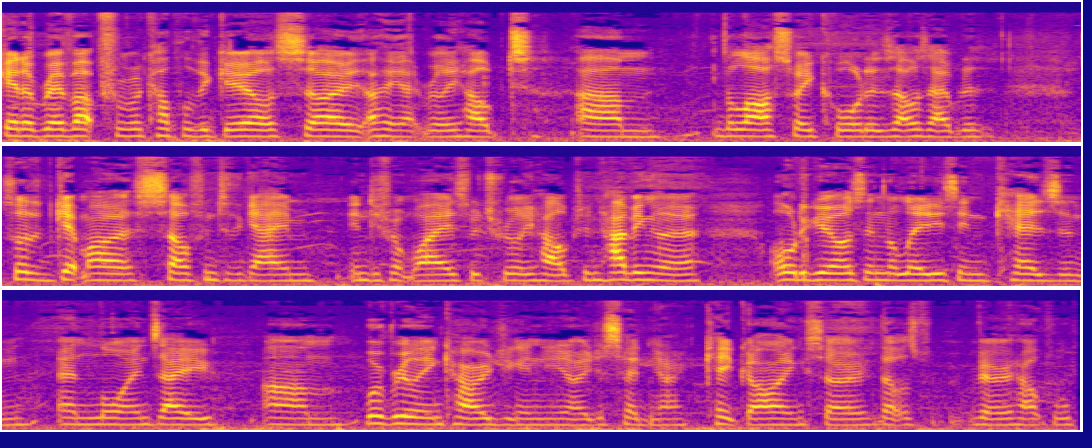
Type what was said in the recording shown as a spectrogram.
get a rev up from a couple of the girls. So I think that really helped. Um, the last three quarters, I was able to sort of get myself into the game in different ways, which really helped. And having the older girls and the leaders in Kez and and Loynes, they um, were really encouraging and you know just said you know keep going. So that was very helpful.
